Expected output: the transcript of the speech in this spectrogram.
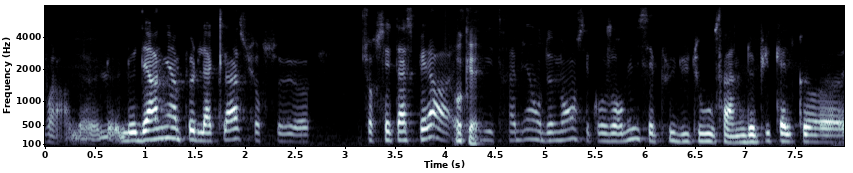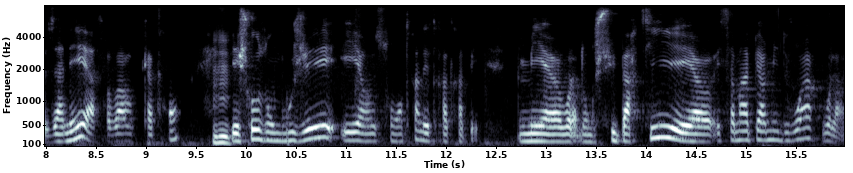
voilà, le, dernier un peu de la classe sur ce sur cet aspect-là. Ce qui est très bien en demande, c'est qu'aujourd'hui, c'est plus du tout, enfin, depuis quelques années, à savoir 4 ans, Mhm. Les choses ont bougé et euh, sont en train d'être rattrapées. Mais euh, voilà, donc je suis partie euh, et, ça m'a permis de voir voilà,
